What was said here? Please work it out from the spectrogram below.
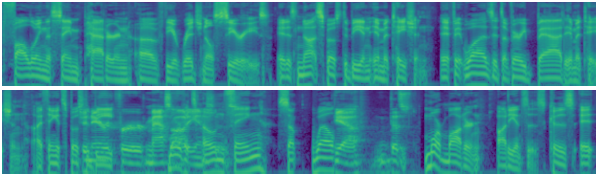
following the same pattern of the original series. It is not supposed to be an imitation. If it was, it's a very bad imitation. I think it's supposed generic to be for mass more of its own thing. Some well, Yeah, that's more modern audiences because it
